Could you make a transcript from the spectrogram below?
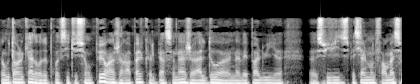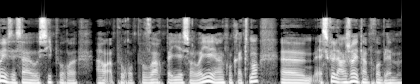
donc dans le cadre de prostitution pure, hein, je rappelle que le personnage Aldo n'avait pas lui suivi spécialement de formation. Il faisait ça aussi pour pour pouvoir payer son loyer, hein, concrètement. Est-ce que l'argent est un problème?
